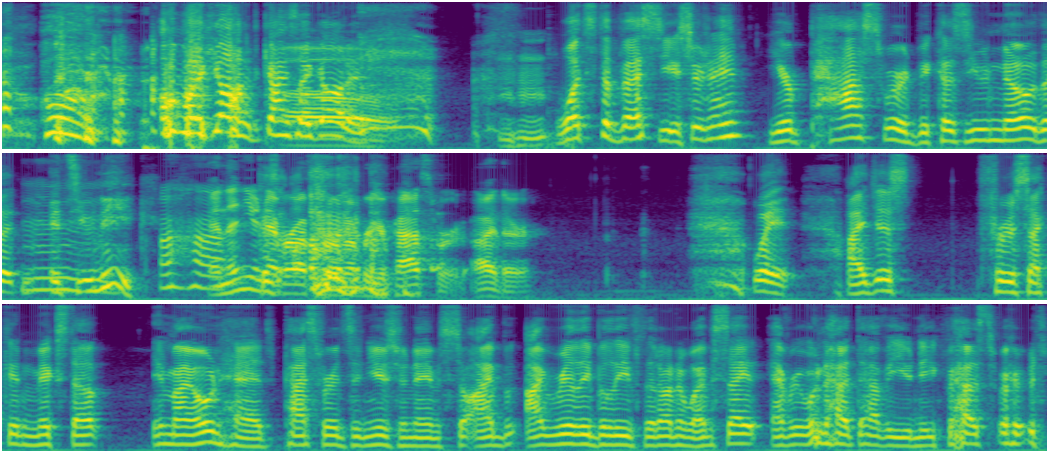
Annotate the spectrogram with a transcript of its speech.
oh, oh my god, guys, I got it. Oh. What's the best username? Your password, because you know that it's Mm. unique. Uh-huh. and then you never have to remember your password either. Wait, I just for a second mixed up in my own head passwords and usernames. So I, I really believe that on a website everyone had to have a unique password.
